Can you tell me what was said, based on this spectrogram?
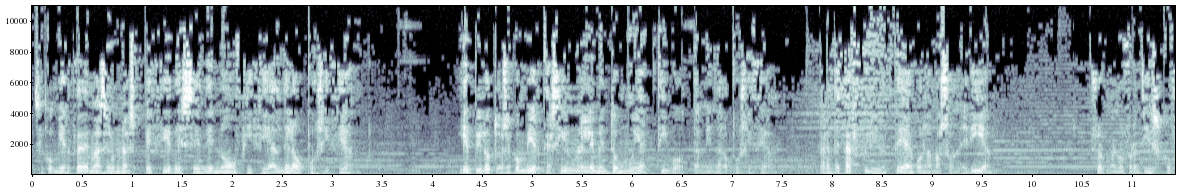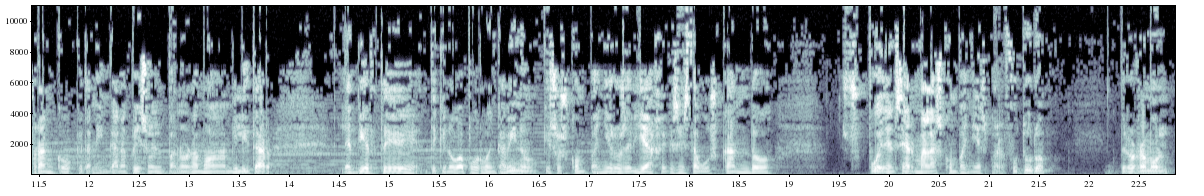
se convierte además en una especie de sede no oficial de la oposición. Y el piloto se convierte así en un elemento muy activo también de la oposición. Para empezar, flirtea con la masonería. Su hermano Francisco Franco, que también gana peso en el panorama militar, le advierte de que no va por buen camino, que esos compañeros de viaje que se está buscando pueden ser malas compañías para el futuro, pero Ramón,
